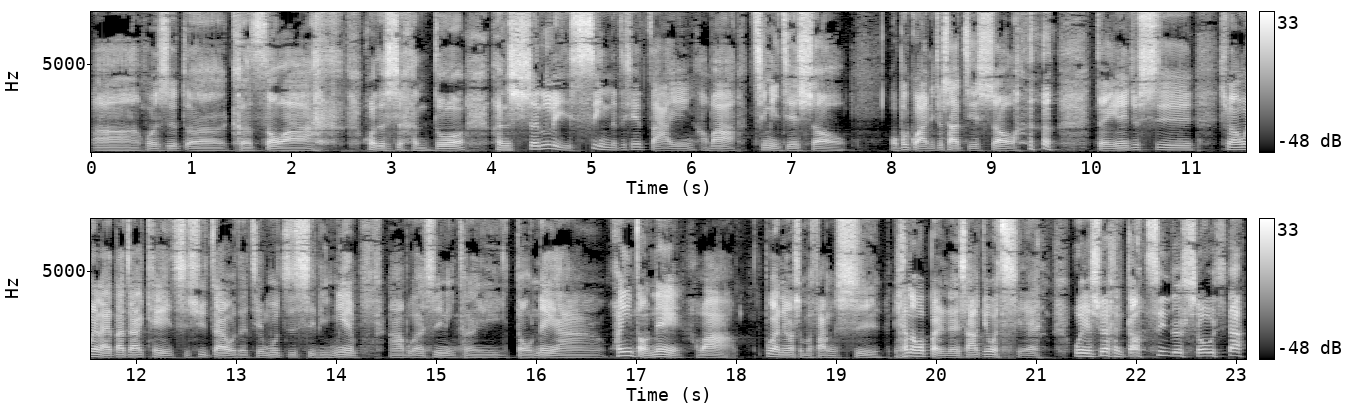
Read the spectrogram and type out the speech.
啊，或者是呃咳嗽啊，或者是很多很生理性的这些杂音，好不好？请你接受。我不管你就是要接受，对，因为就是希望未来大家可以持续在我的节目支持里面啊，不管是你可以抖内啊，欢迎抖内，好不好？不管你用什么方式，你看到我本人想要给我钱，我也是会很高兴的收下，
